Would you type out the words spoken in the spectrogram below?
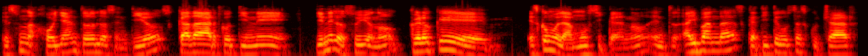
es una joya en todos los sentidos. Cada arco tiene, tiene lo suyo, ¿no? Creo que es como la música, ¿no? hay bandas que a ti te gusta escuchar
